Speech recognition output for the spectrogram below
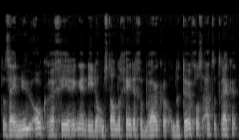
Er zijn nu ook regeringen die de omstandigheden gebruiken om de teugels aan te trekken,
